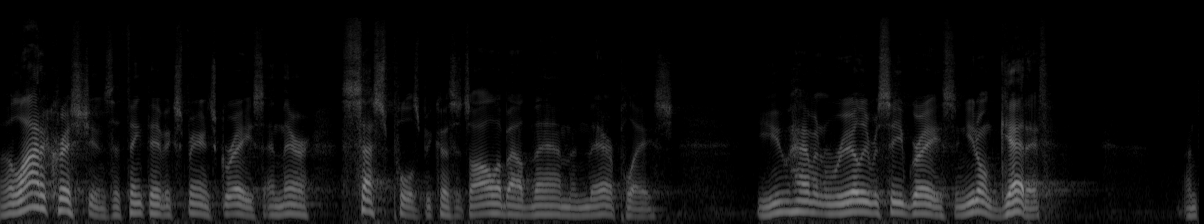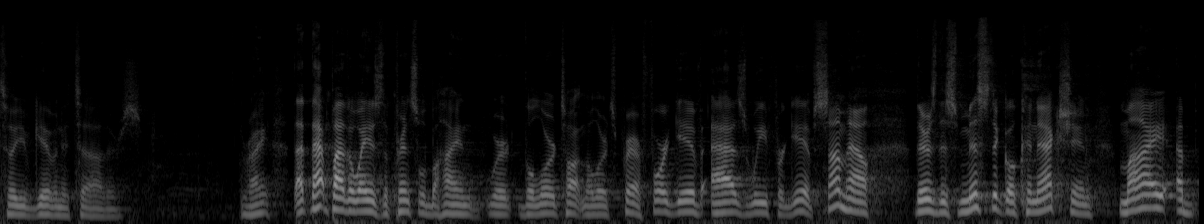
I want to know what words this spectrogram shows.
A lot of Christians that think they've experienced grace and they're cesspools because it's all about them and their place. You haven't really received grace and you don't get it until you've given it to others. Right? That, that, by the way, is the principle behind where the Lord taught in the Lord's Prayer forgive as we forgive. Somehow, there's this mystical connection. My ab-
